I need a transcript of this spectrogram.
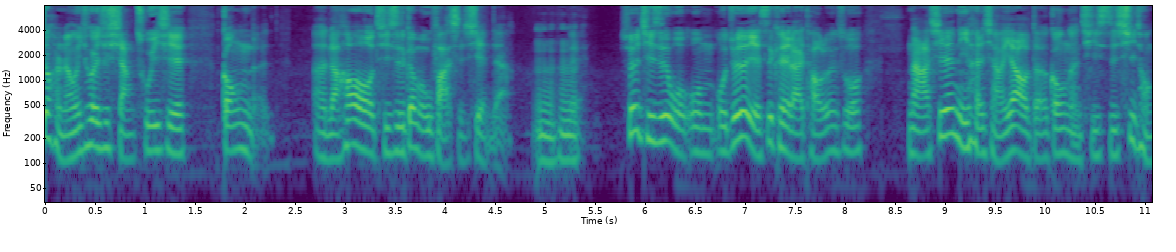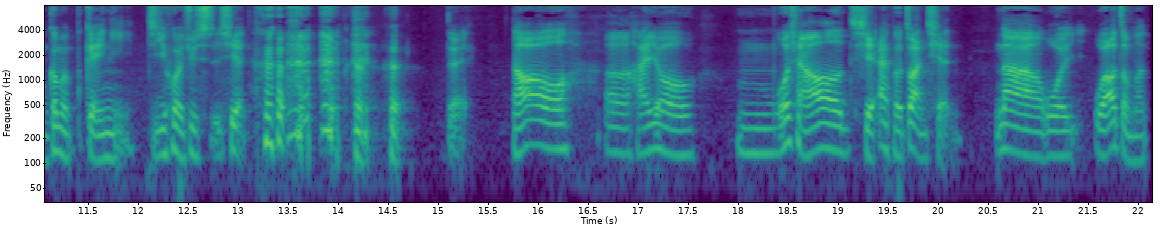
就很容易就会去想出一些功能，呃，然后其实根本无法实现这样。嗯哼，所以其实我我我觉得也是可以来讨论说，哪些你很想要的功能，其实系统根本不给你机会去实现。对，然后呃，还有嗯，我想要写 App 赚钱，那我我要怎么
